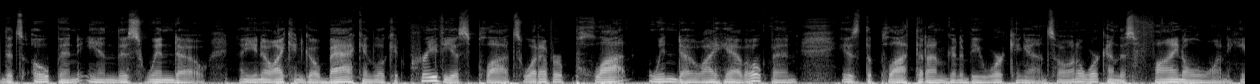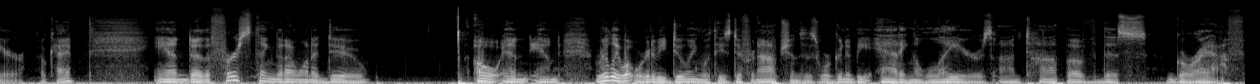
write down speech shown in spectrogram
that's open in this window. Now you know I can go back and look at previous plots. Whatever plot window I have open is the plot that I'm going to be working on. So I want to work on this final one here okay? And uh, the first thing that I want to do Oh, and, and really what we're going to be doing with these different options is we're going to be adding layers on top of this graph.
